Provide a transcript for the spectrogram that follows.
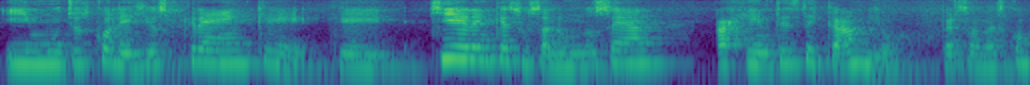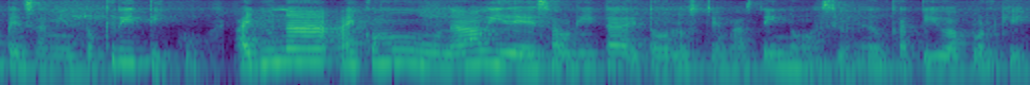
Y muchos colegios creen que, que quieren que sus alumnos sean agentes de cambio, personas con pensamiento crítico. Hay, una, hay como una avidez ahorita de todos los temas de innovación educativa porque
